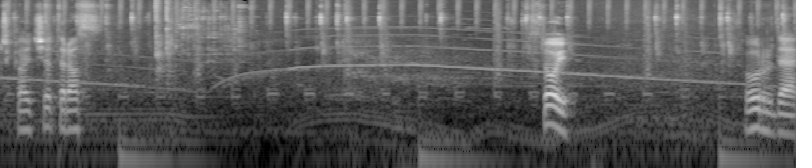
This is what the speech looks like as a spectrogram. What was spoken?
Czekajcie, teraz... Stój! Kurde,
